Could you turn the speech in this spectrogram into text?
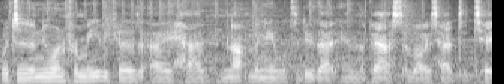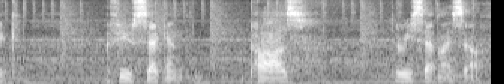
which is a new one for me because I had not been able to do that in the past. I've always had to take a few second pause to reset myself.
